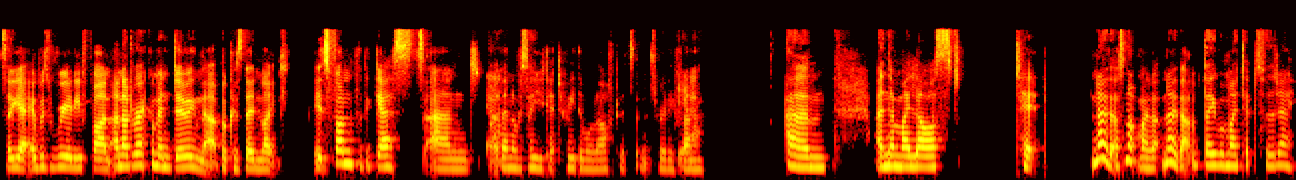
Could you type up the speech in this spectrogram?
So yeah, it was really fun. And I'd recommend doing that because then like it's fun for the guests and Yeah. but then also you get to read them all afterwards and it's really Yeah. fun. Um and then my last tip. No, that's not my no, that they were my tips for the day.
